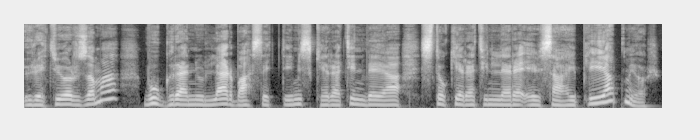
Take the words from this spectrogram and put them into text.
üretiyoruz ama bu granüller bahsettiğimiz keratin veya stokeratinlere ev sahipliği yapmıyor.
